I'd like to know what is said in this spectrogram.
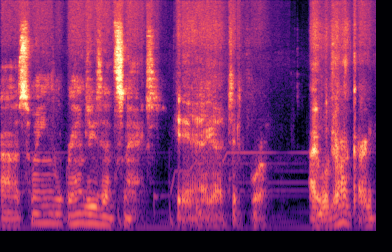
Uh, swing Ramses at snacks. Yeah, I gotta take four. I will draw a card.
